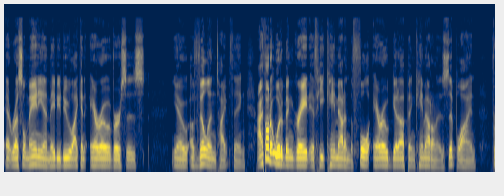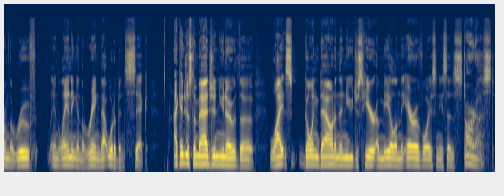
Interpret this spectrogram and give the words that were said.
at WrestleMania maybe do like an Arrow versus you know a villain type thing. I thought it would have been great if he came out in the full Arrow get up and came out on a zip line from the roof and landing in the ring. That would have been sick. I can just imagine, you know, the lights going down and then you just hear Amell in the Arrow voice and he says, "Stardust,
